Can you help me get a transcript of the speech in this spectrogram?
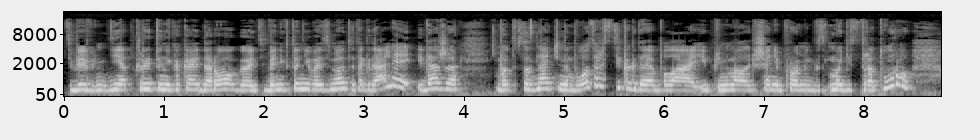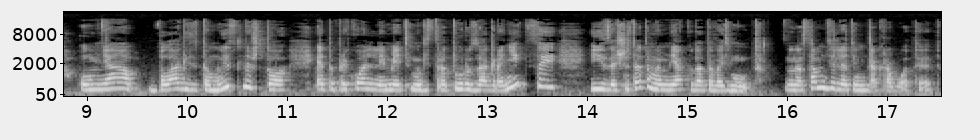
тебе не открыта никакая дорога, тебя никто не возьмет и так далее. И даже вот в сознательном возрасте, когда я была и принимала решение про магистратуру, у меня была где-то мысль, что это прикольно иметь магистратуру за границей, и за счет этого меня куда-то возьмут. Но на самом деле это не так работает.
